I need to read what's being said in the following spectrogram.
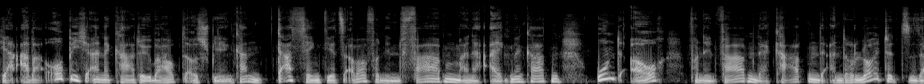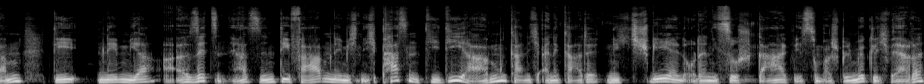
Ja, aber ob ich eine Karte überhaupt ausspielen kann, das hängt jetzt aber von den Farben meiner eigenen Karten und auch von den Farben der Karten der anderen Leute zusammen, die neben mir äh, sitzen. Ja, sind die Farben nämlich nicht passend, die die haben, kann ich eine Karte nicht spielen oder nicht so stark, wie es zum Beispiel möglich wäre.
